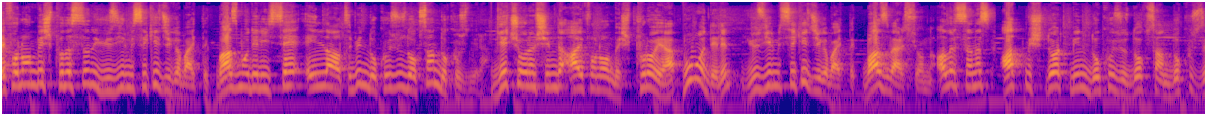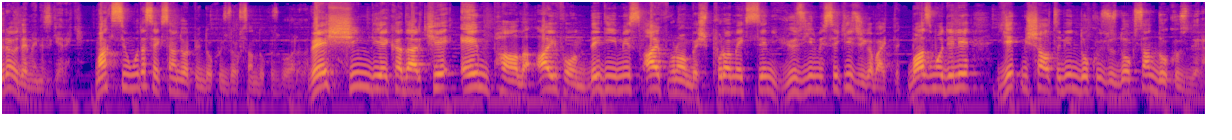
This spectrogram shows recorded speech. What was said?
iPhone 15 Plus'ın 128 GB'lık baz modeli ise 56.999 lira. Geçiyorum şimdi iPhone 15 Pro'ya. Bu modelin 128 GB'lık baz versiyonunu alırsanız 64.999 lira ödemeniz gerek. Maksimumu da 84.999 bu arada. Ve şimdiye kadarki en pahalı iPhone dediğimiz iPhone 15 Pro Max'in 128 GB'lık baz modeli 76.999 lira.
